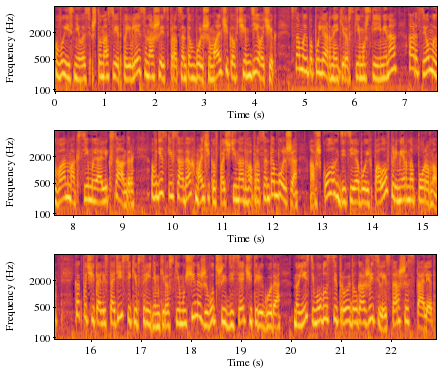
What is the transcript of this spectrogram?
Выяснилось, что на свет появляется на 6% больше мальчиков, чем девочек. Самые популярные кировские мужские имена – Артем, Иван, Максим и Александр. В детских садах мальчиков почти на 2% больше, а в школах детей обоих полов примерно поровну. Как подсчитали статистики, в среднем кировские мужчины живут 64 года, но есть в области трое долгожителей старше 100 лет.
